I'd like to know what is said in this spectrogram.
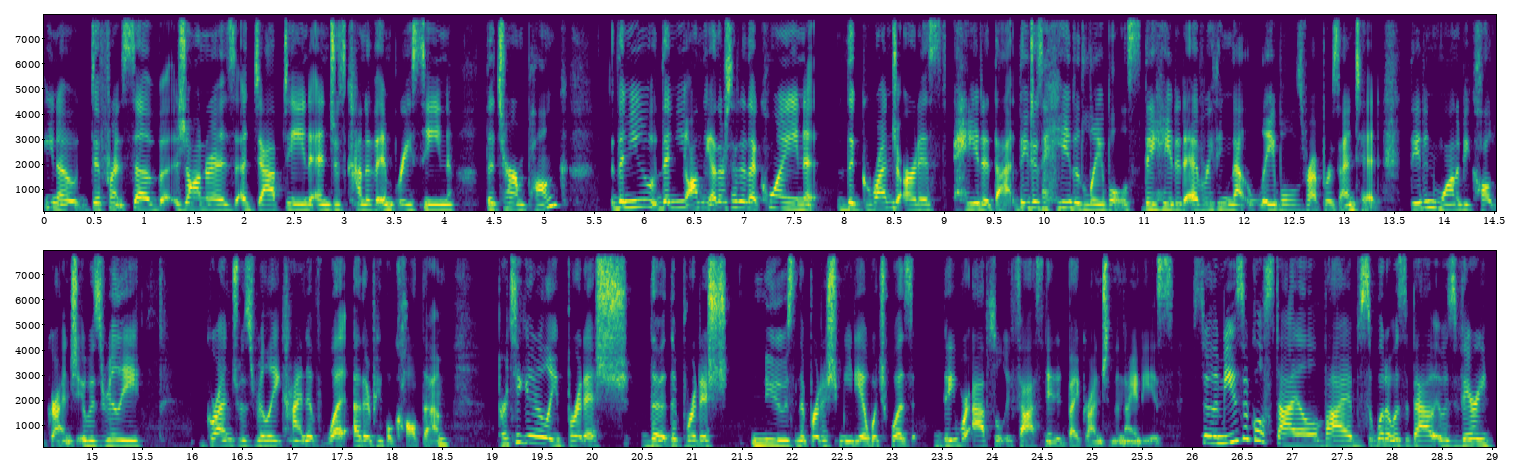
you know different sub genres adapting and just kind of embracing the term punk then you then you on the other side of that coin the grunge artists hated that they just hated labels they hated everything that labels represented they didn't want to be called grunge it was really grunge was really kind of what other people called them particularly british the the british news and the British media, which was they were absolutely fascinated by grunge in the 90s. So the musical style vibes, what it was about, it was very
